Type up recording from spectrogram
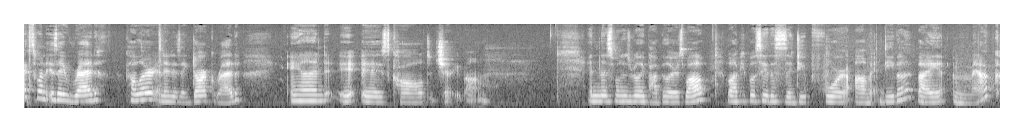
Next one is a red color and it is a dark red and it is called cherry bomb and this one is really popular as well. A lot of people say this is a dupe for um, Diva by MAC.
